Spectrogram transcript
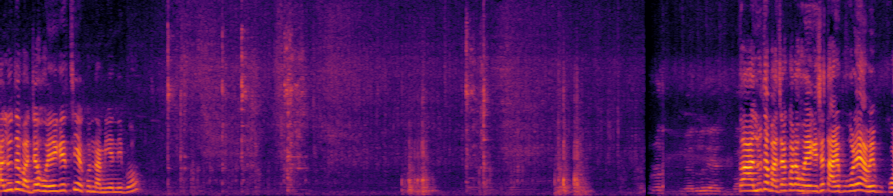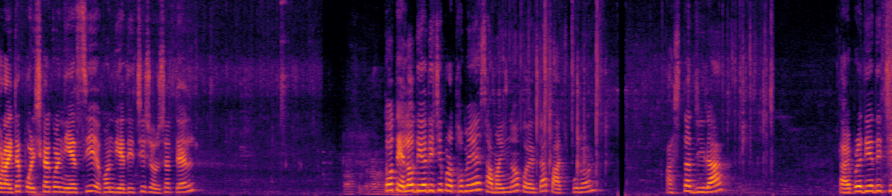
আলুতে ভাজা হয়ে গেছে, এখন নামিয়ে নিব। তো আলুটা ভাজা করা হয়ে গেছে, তারপরে আমি কড়াইটা পরিষ্কার করে নিয়ে এসেছি। এখন দিয়ে দিচ্ছি সরষের তেল। তো তেলও দিয়ে দিচ্ছি প্রথমে, সামান্য কয়েকটা পাঁচফোড়ন আস্তা জিরা, তারপরে দিয়ে দিচ্ছি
